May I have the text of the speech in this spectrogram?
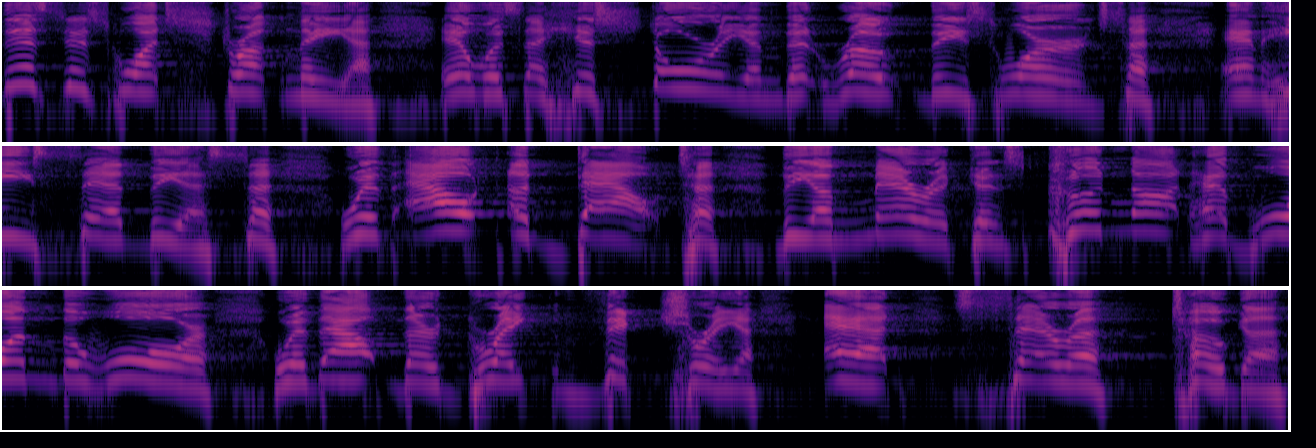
this is what struck me. It was a historian that wrote these words and he said this without a doubt, the Americans could not have won the war without their great victory at Saratoga.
